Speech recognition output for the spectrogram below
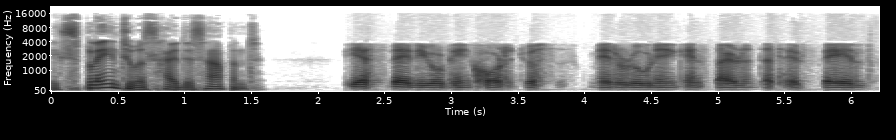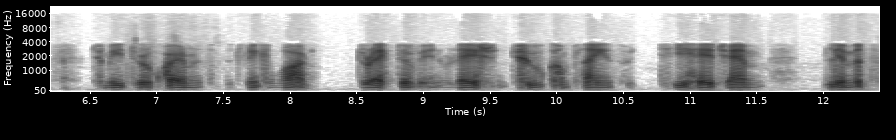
explained to us how this happened. Yesterday, the European Court of Justice made a ruling against Ireland that they had failed to meet the requirements of the Drinking Water Directive in relation to compliance with THM limits.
